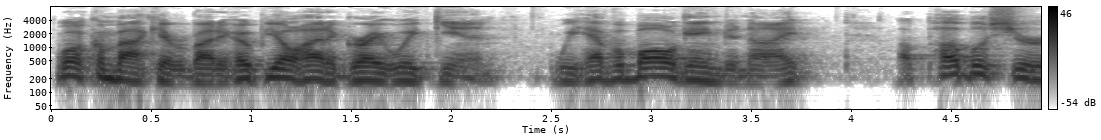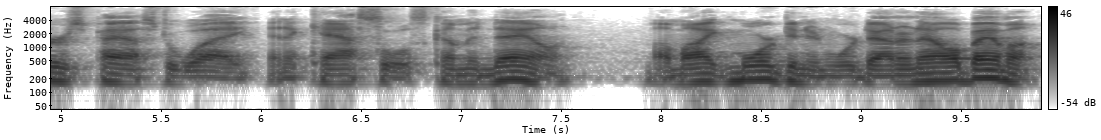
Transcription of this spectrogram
Welcome back, everybody. Hope you all had a great weekend. We have a ball game tonight. A publisher has passed away, and a castle is coming down. I'm Mike Morgan, and we're down in Alabama.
